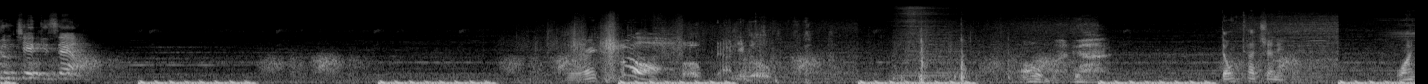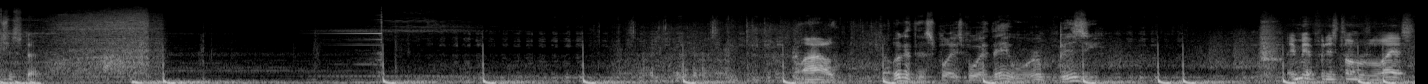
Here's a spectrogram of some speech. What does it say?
Come check this out. All right. Oh, oh, down you go. Oh, my God. Don't touch anything. Watch your step. Wow. Look at this place, boy. They were busy. They meant for this tunnel to last.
